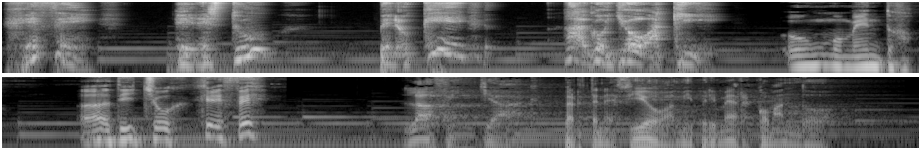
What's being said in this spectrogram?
Jefe, ¿eres tú? ¿Pero qué hago yo aquí? Un momento. ¿Ha dicho jefe? Laughing Jack perteneció a mi primer comando.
